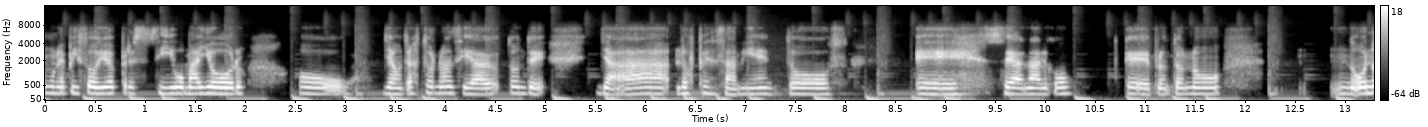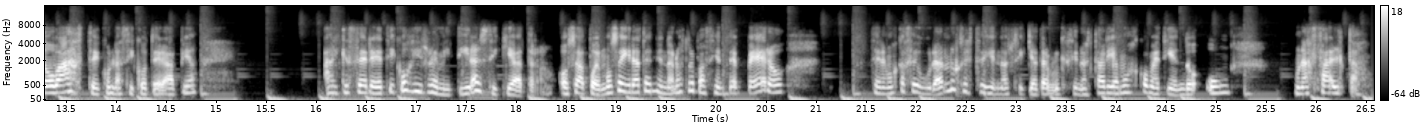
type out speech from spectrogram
un, episodio depresivo mayor o ya un trastorno de ansiedad donde ya los pensamientos, eh, sean algo que de pronto no, no, no baste con la psicoterapia, hay que ser éticos y remitir al psiquiatra. O sea, podemos seguir atendiendo a nuestro paciente, pero tenemos que asegurarnos que esté yendo al psiquiatra, porque si no estaríamos cometiendo un, una falta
